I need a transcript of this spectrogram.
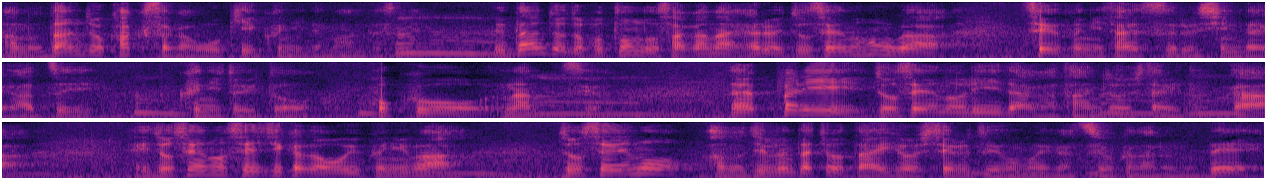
あの男女格差が大きい国でもあるんですね。で男女でほとんど差がないあるいは女性の方が政府に対する信頼が厚い国というと北欧なんですよ。やっぱり女性のリーダーが誕生したりとか、女性の政治家が多い国は、女性のあの自分たちを代表しているという思いが強くなるので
